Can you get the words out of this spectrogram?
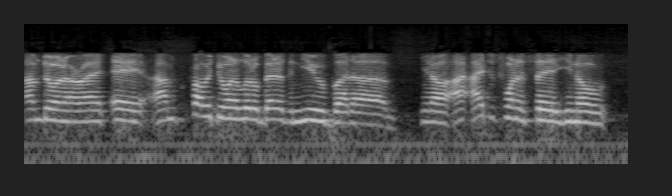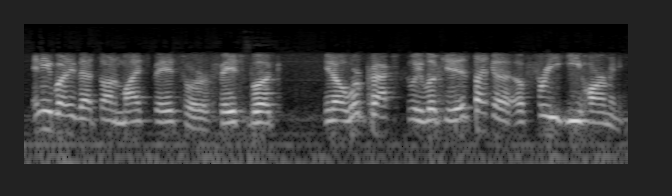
I'm doing all right. Hey, I'm probably doing a little better than you, but uh, you know, I, I just want to say, you know, anybody that's on MySpace or Facebook, you know, we're practically looking. It's like a, a free eHarmony.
